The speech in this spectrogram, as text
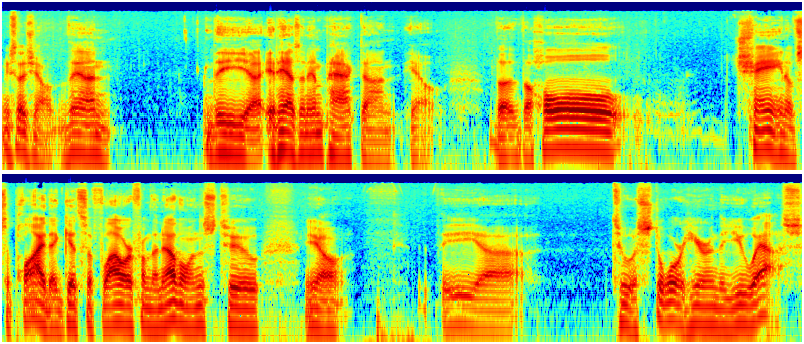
he says, you know, then the, uh, it has an impact on, you know, the, the whole chain of supply that gets the flower from the Netherlands to, you know, the, uh, to a store here in the U.S.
